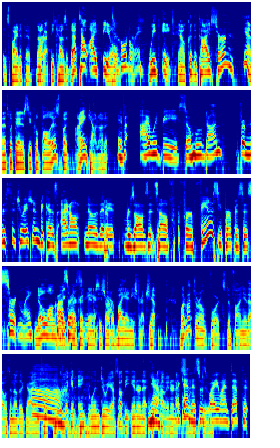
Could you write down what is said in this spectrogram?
in spite of him, not Correct. because of. That's how I feel. Totally. Week eight. Now, could the tides turn? Yeah, that's what fantasy football is, but I ain't counting on it. if i would be so moved on from this situation because i don't know that Yep. it resolves itself for fantasy purposes certainly No longer a across clear cut of year. fantasy starter Yeah. by any stretch. Yep. What about Jerome Ford, Stephania? That was another guy. Ah. he looked like an ankle injury. I saw the internet. You know how internet. Again, this is do. why you want depth at,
